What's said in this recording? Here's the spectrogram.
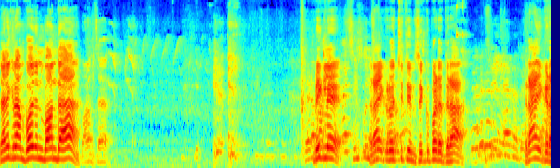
జనగ్రామ్ భోజనం బాగుందా బిగ్లే రా ఇక్కడ వచ్చి తిను సిగ్గుపడద్దు రా. రా ఇక్కడ.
